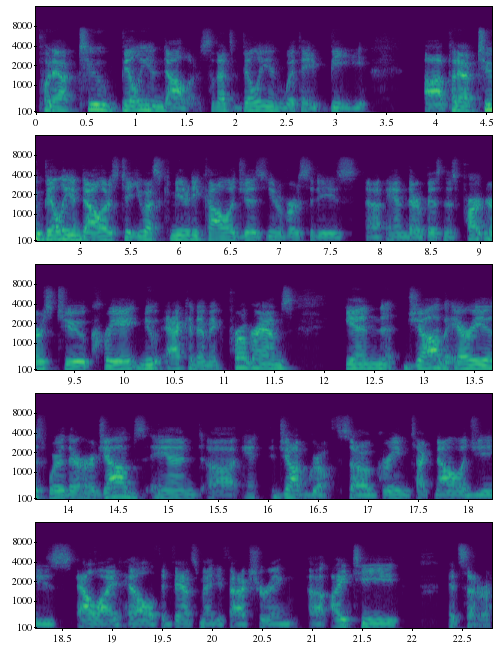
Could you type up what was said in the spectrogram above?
put out $2 billion, so that's billion with a B, uh, put out $2 billion to U.S. community colleges, universities, uh, and their business partners to create new academic programs in job areas where there are jobs and uh, job growth. So green technologies, allied health, advanced manufacturing, uh, IT, etc.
